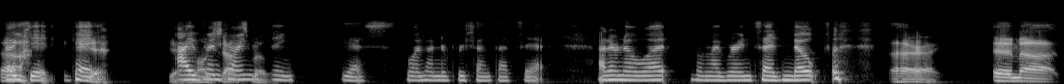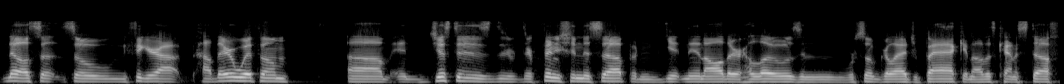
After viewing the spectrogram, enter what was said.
oh, you Uh, did. Okay. yeah. yeah, I've been trying to think. Yes, 100%. That's it. I don't know what, but my brain said nope. All right. And uh no, so so we figure out how they're with them. Um, and just as they're, they're finishing this up and getting in all their hellos and we're so glad you're back and all this kind of stuff,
